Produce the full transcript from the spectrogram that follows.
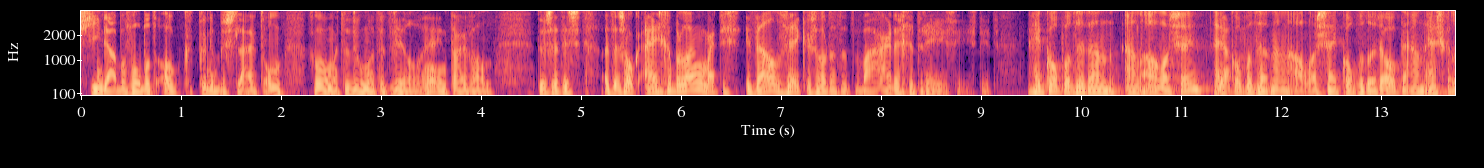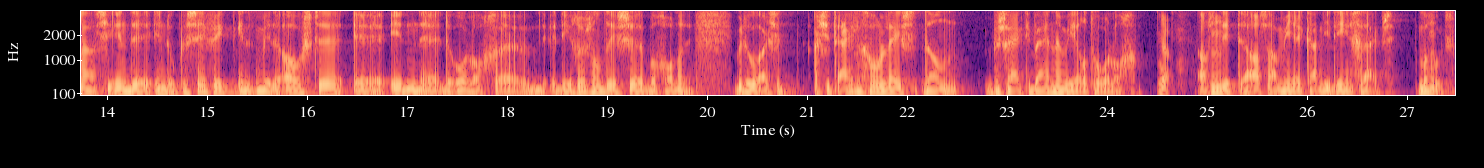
China bijvoorbeeld ook kunnen besluiten om gewoon maar te doen wat het wil hè, in Taiwan. Dus het is, het is ook eigenbelang, maar het is wel zeker zo dat het waardegedreven is. Dit. Hij koppelt het aan, aan alles. Hè? Hij ja. koppelt het aan alles. Hij koppelt het ook aan escalatie in de Indo-Pacific, in het Midden-Oosten, in de oorlog die Rusland is begonnen. Ik bedoel, als je, als je het eigenlijk gewoon leest, dan beschrijft hij bijna een wereldoorlog. Ja. Als, hm. dit, als Amerika niet ingrijpt. Maar goed.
